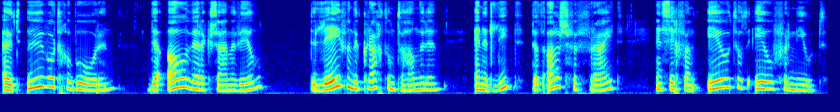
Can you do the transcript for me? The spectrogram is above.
Uit u wordt geboren de alwerkzame wil, de levende kracht om te handelen en het lied dat alles verfraait en zich van eeuw tot eeuw vernieuwt.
